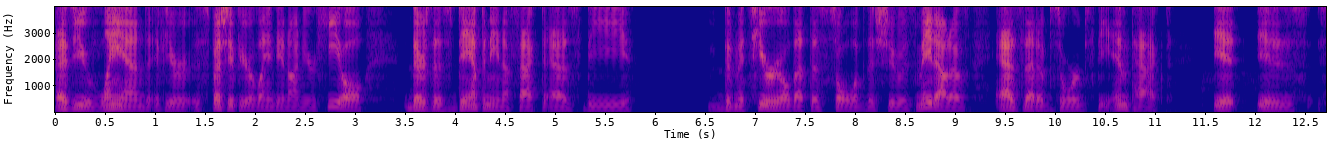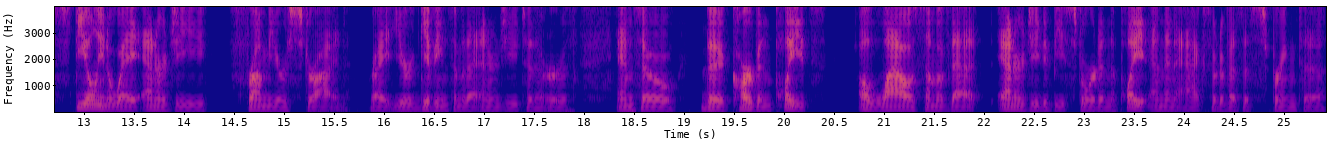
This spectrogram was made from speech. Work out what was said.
as you land, if you're especially if you're landing on your heel, there's this dampening effect as the the material that the sole of the shoe is made out of, as that absorbs the impact, it is stealing away energy from your stride right? You're giving some of that energy to the earth. And so the carbon plates allow some of that energy to be stored in the plate and then it acts sort of as a spring to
